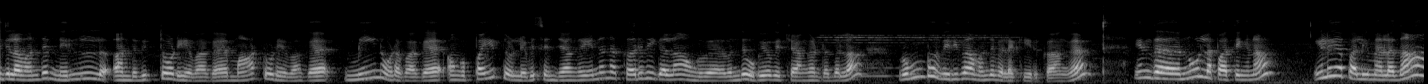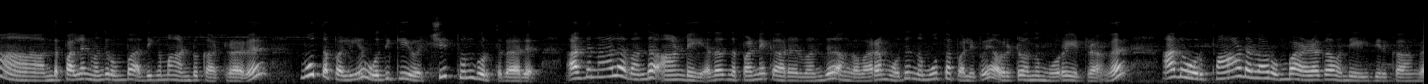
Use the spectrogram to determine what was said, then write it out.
இதில் வந்து நெல் அந்த வித்தோடைய வகை மாட்டோடைய வகை மீனோட வகை அவங்க பயிர் தொழில் எப்படி செஞ்சாங்க என்னென்ன கருவிகள்லாம் அவங்க வந்து உபயோகிச்சாங்கன்றதெல்லாம் ரொம்ப விரிவாக வந்து விளக்கியிருக்காங்க. இந்த நூலில் பார்த்தீங்கன்னா இளைய பள்ளி மேலே தான் அந்த பல்லன் வந்து ரொம்ப அதிகமாக அன்பு காட்டுறாரு. மூத்த பள்ளியை ஒதுக்கி வச்சு துன்புறுத்துறாரு. அதனால் வந்து ஆண்டை அதாவது இந்த பண்ணைக்காரர் வந்து அங்கே வரும்போது இந்த மூத்த பள்ளி போய் அவர்கிட்ட வந்து முறையிடுறாங்க. அது ஒரு பாடலாக ரொம்ப அழகாக வந்து எழுதியிருக்காங்க.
